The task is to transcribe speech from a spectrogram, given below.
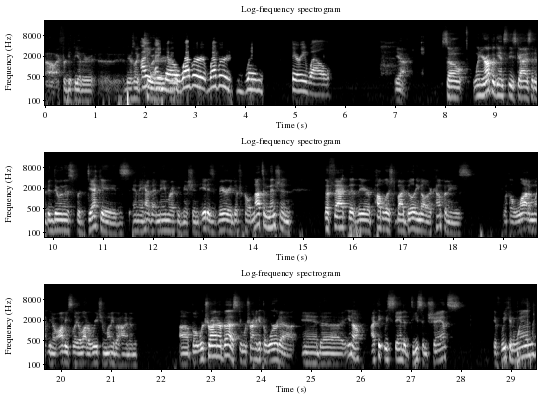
oh, I forget the other. Uh, there's like two I, I other. know weber weber wins very well Yeah. So when you're up against these guys that have been doing this for decades and they have that name recognition, it is very difficult. Not to mention the fact that they are published by billion dollar companies with a lot of, mo- you know, obviously a lot of reach and money behind them. Uh, but we're trying our best and we're trying to get the word out. And, uh, you know, I think we stand a decent chance. If we can win,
